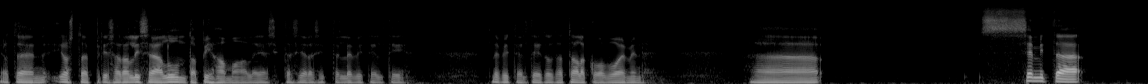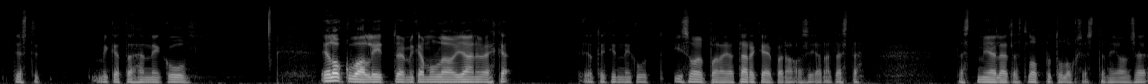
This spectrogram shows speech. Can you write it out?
joten jostain piti saada lisää lunta pihamaalle ja sitä siellä sitten leviteltiin, leviteltiin tuota talkoon voimin. Ää, se, mitä tietysti mikä tähän niin kuin elokuvaan liittyen, mikä mulle on jäänyt ehkä jotenkin niin kuin isoimpana ja tärkeimpänä asiana tästä, tästä mieleen, tästä lopputuloksesta, niin on se,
